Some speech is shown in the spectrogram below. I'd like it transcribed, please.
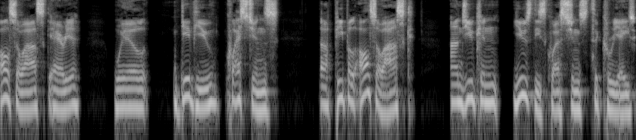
also ask area, will give you questions that people also ask, and you can use these questions to create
